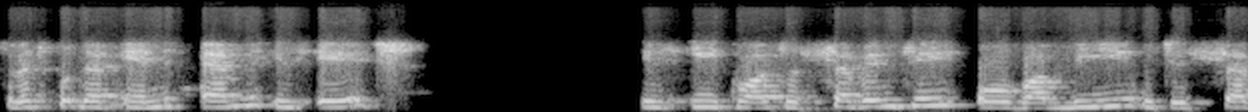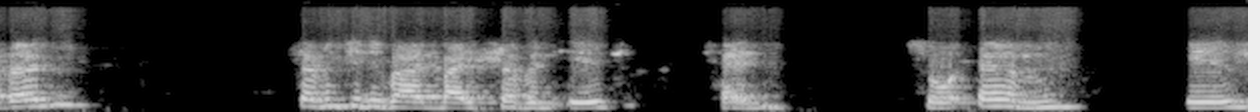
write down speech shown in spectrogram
So let's put them in. M is H is equal to 70 over B, which is 7. 70 divided by 7 is 10. So M is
